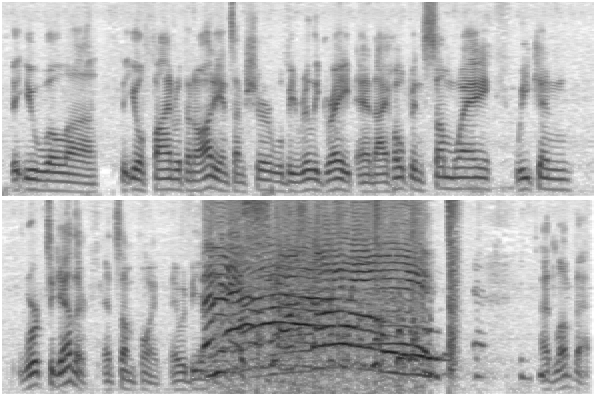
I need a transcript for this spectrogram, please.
that you will uh that you'll find with an audience i'm sure will be really great. And i hope in some way we can work together at some point. It would be i'd love that.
